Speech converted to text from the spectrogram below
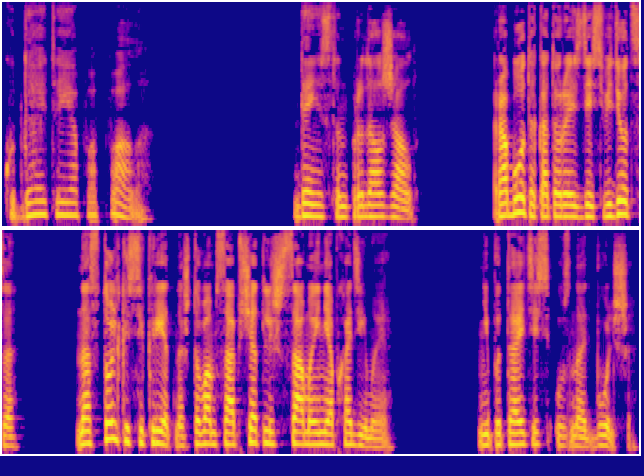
«Куда это я попала?» Деннистон продолжал. «Работа, которая здесь ведется, настолько секретна, что вам сообщат лишь самое необходимое. Не пытайтесь узнать больше.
